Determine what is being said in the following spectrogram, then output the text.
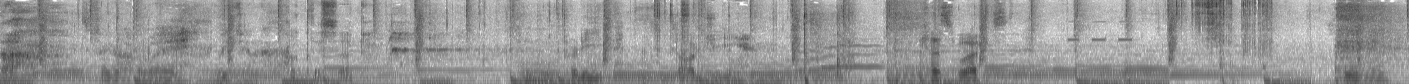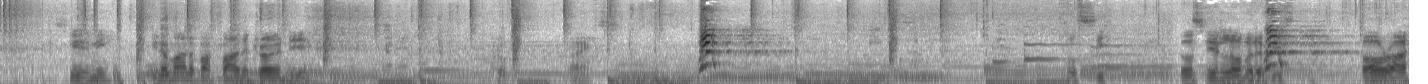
Uh, let's figure out a way we can hook this up. Pretty dodgy. This works. Excuse me. Excuse me. You don't mind if I fly the drone, do you? Cool. Thanks. We'll see. We'll see in a little bit of all right.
